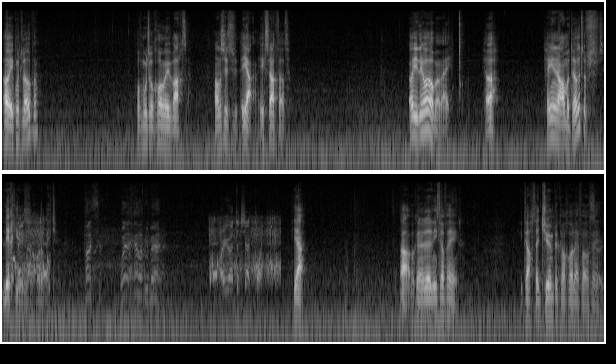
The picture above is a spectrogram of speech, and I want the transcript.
Oh, ik moet lopen? Of moeten we gewoon weer wachten? Anders is het... Ja, ik zag dat. Oh, jullie horen bij mij. Ja. Zijn jullie nou allemaal dood of liggen jullie nou gewoon een beetje? Hudson, where the hell have you been? Are you at the checkpoint? Ja. Ah, we kunnen er niet overheen. Ik dacht, dat jump ik wel gewoon even overheen.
